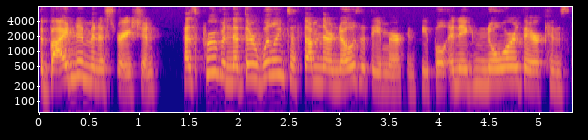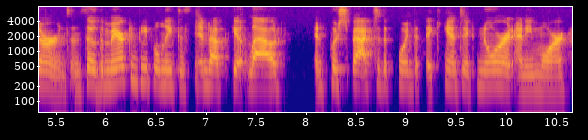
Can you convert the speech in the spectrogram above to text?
the Biden administration, has proven that they're willing to thumb their nose at the American people and ignore their concerns. And so the American people need to stand up, get loud, and push back to the point that they can't ignore it anymore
